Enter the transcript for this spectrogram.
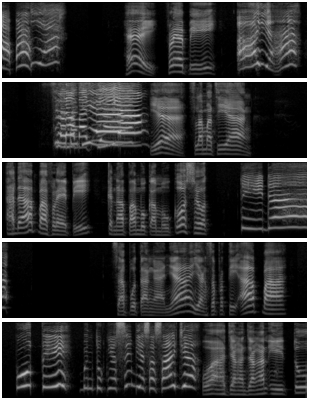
apa-apa. Hei, Flappy. Ayah, Selamat siang. Ya, selamat siang. Ada apa, Flappy? Kenapa mukamu kusut? tidak. Sapu tangannya yang seperti apa? Putih, bentuknya sih biasa saja. Wah, jangan-jangan itu...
